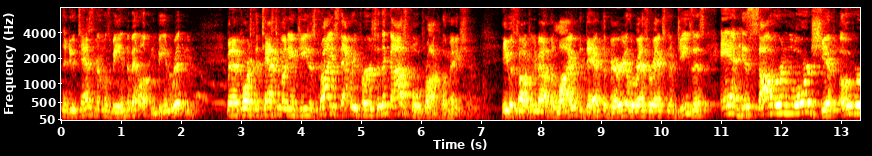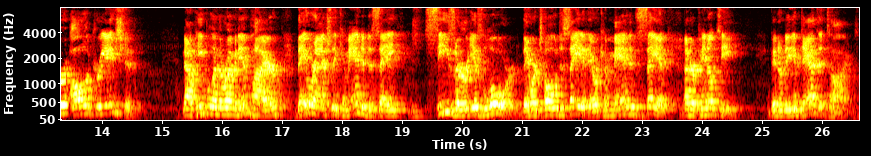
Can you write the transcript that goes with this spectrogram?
The New Testament was being developed and being written. But of course, the testimony of Jesus Christ, that refers to the gospel proclamation. He was talking about the life, the death, the burial, the resurrection of Jesus, and his sovereign lordship over all of creation. Now, people in the Roman Empire, they were actually commanded to say, Caesar is Lord. They were told to say it. They were commanded to say it under penalty, penalty of death at times.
